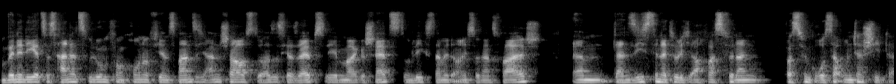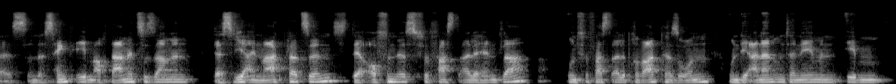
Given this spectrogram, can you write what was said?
Und wenn du dir jetzt das Handelsvolumen von Chrono24 anschaust, du hast es ja selbst eben mal geschätzt und liegst damit auch nicht so ganz falsch, ähm, dann siehst du natürlich auch, was für, dann, was für ein großer Unterschied da ist. Und das hängt eben auch damit zusammen, dass wir ein Marktplatz sind, der offen ist für fast alle Händler. und für fast alle Privatpersonen und die anderen Unternehmen eben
